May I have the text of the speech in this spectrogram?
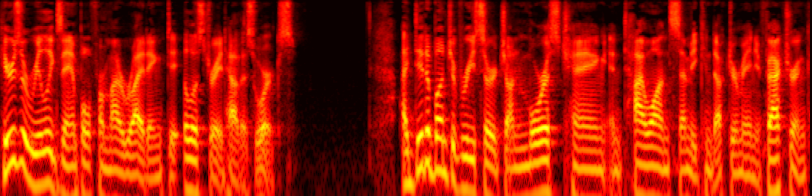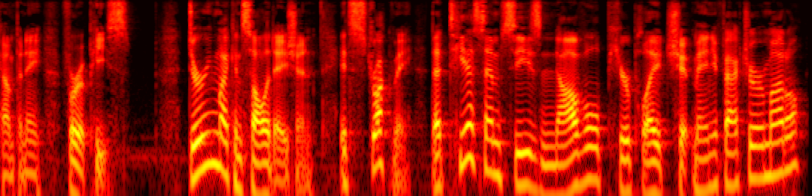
Here's a real example from my writing to illustrate how this works. I did a bunch of research on Morris Chang and Taiwan Semiconductor Manufacturing Company for a piece. During my consolidation, it struck me that TSMC's novel pure play chip manufacturer model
